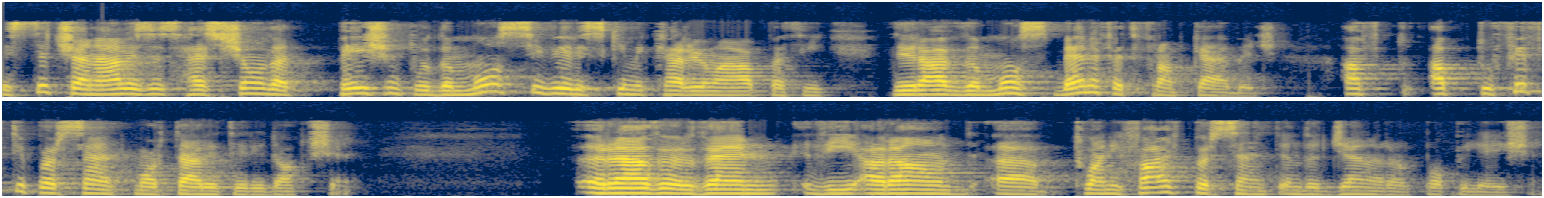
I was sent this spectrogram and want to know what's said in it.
a STICH analysis has shown that patients with the most severe ischemic cardiomyopathy derive the most benefit from CABG, up to 50% mortality reduction, rather than the around 25% uh, in the general population.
